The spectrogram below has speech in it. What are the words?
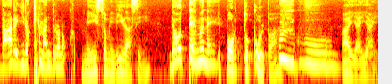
나를 이렇게 만들어 놓고 me hizo mi vida así. 너 때문에 Y por tu culpa. 으이구 Ay, ay, ay.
